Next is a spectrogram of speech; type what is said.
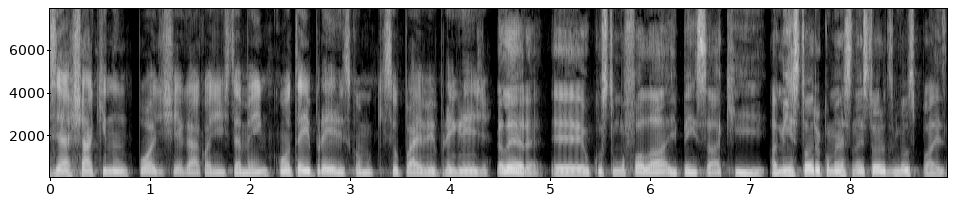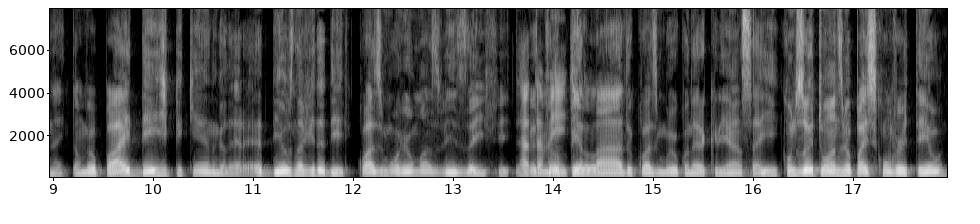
se achar que não pode chegar com a gente também, conta aí pra eles como que seu pai veio pra igreja. Galera, é, eu costumo falar e pensar que a minha história começa na história dos meus pais, né? Então, meu pai, desde pequeno, galera, é Deus na vida dele. Quase morreu umas vezes aí. Foi Exatamente. atropelado, quase morreu quando era criança. Aí, com 18 anos, meu pai se converteu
